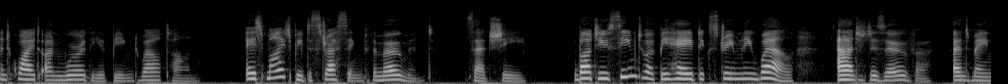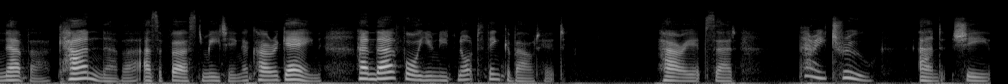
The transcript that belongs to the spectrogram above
and quite unworthy of being dwelt on. "It might be distressing for the moment," said she, "but you seem to have behaved extremely well and it is over, and may never, can never, as a first meeting, occur again, and therefore you need not think about it." Harriet said, "Very true," and she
